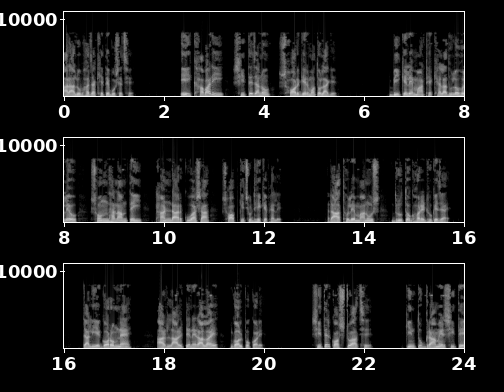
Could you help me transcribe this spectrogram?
আর আলু ভাজা খেতে বসেছে। এই খাবারই শীতে যেন স্বর্গের মতো লাগে। বিকেলে মাঠে খেলাধুলো হলেও সন্ধ্যা নামতেই ঠান্ডার কুয়াশা সব কিছু ঢেকে ফেলে। রাত হলে মানুষ দ্রুত ঘরে ঢুকে যায় জ্বালিয়ে গরম নেয় আর লালটেনের আলায় গল্প করে। শীতের কষ্ট আছে, কিন্তু গ্রামের শীতে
